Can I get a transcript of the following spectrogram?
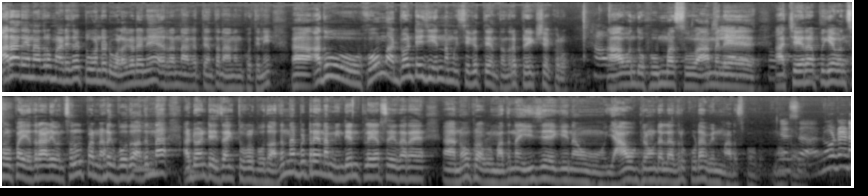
ಆರ್ ಆರ್ ಏನಾದರೂ ಮಾಡಿದರೆ ಟೂ ಹಂಡ್ರೆಡ್ ಒಳಗಡೆನೆ ರನ್ ಆಗುತ್ತೆ ಅಂತ ನಾನು ಅನ್ಕೋತೀನಿ. ಅದು ಹೋಮ್ ಅಡ್ವಾಂಟೇಜ್ ಏನು ನಮಗೆ ಸಿಗುತ್ತೆ ಅಂತಂದರೆ ಪ್ರೇಕ್ಷಕರು. ಆ ಒಂದು ಹುಮ್ಮಸ್ಸು ಆಮೇಲೆ ಆ ಚೇರ್ ಅಪ್ಗೆ ಒಂದು ಸ್ವಲ್ಪ ಎದುರಾಳಿ ಒಂದು ಸ್ವಲ್ಪ ನಡಗ್ಬೋದು ಅದನ್ನ ಅಡ್ವಾಂಟೇಜ್ ಆಗಿ ತಗೊಳ್ಬೋದು. ಅದನ್ನ ಬಿಟ್ರೆ ನಮ್ಮ ಇಂಡಿಯನ್ ಪ್ಲೇಯರ್ಸ್ ಇದ್ದಾರೆ ನೋ ಪ್ರಾಬ್ಲಮ್ ಅದನ್ನ ಈಸಿಯಾಗಿ ನಾವು ಯಾವ ಗ್ರೌಂಡಲ್ಲಿ ಆದರೂ ಕೂಡ ವಿನ್ ಮಾಡಿಸ್ಬೋದು. ಎಸ್ ನೋಡೋಣ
